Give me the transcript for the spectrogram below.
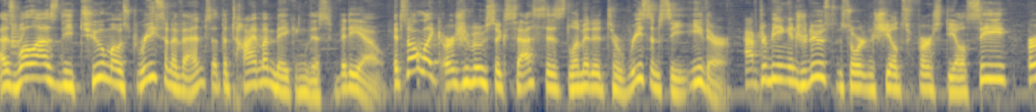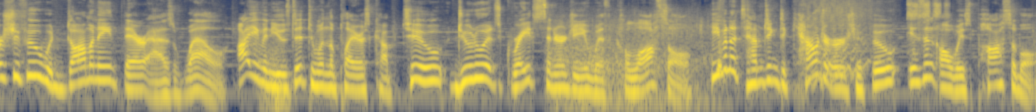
as well as the two most recent events at the time I'm making this video. It's not like Urshifu's success is limited to recency either. After being introduced in Sword and Shield's first DLC, Urshifu would dominate there as well. I even used it to win the Players' Cup 2 due to its great synergy with Coalossal. Even attempting to counter Urshifu isn't always possible.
